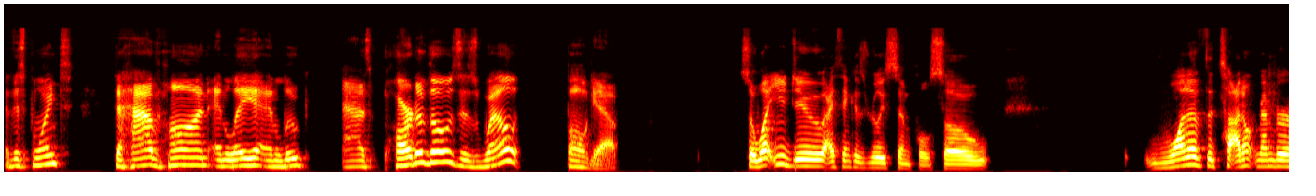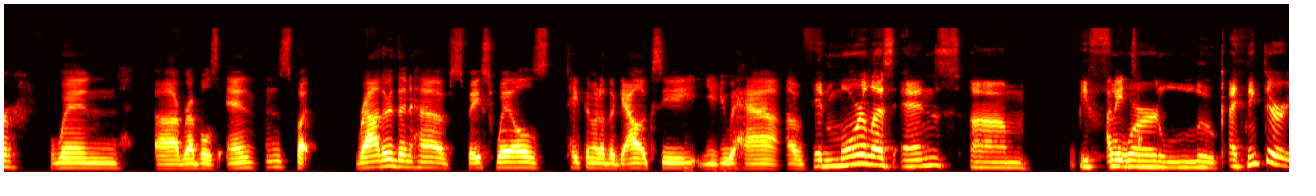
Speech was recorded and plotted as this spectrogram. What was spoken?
at this point, to have Han and Leia and Luke as part of those as well, ball game. Yeah. So what you do, I think, is really simple. So one of the I don't remember when uh, Rebels ends, but rather than have space whales take them out of the galaxy, you have It more or less ends um before I mean, Luke. I think there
